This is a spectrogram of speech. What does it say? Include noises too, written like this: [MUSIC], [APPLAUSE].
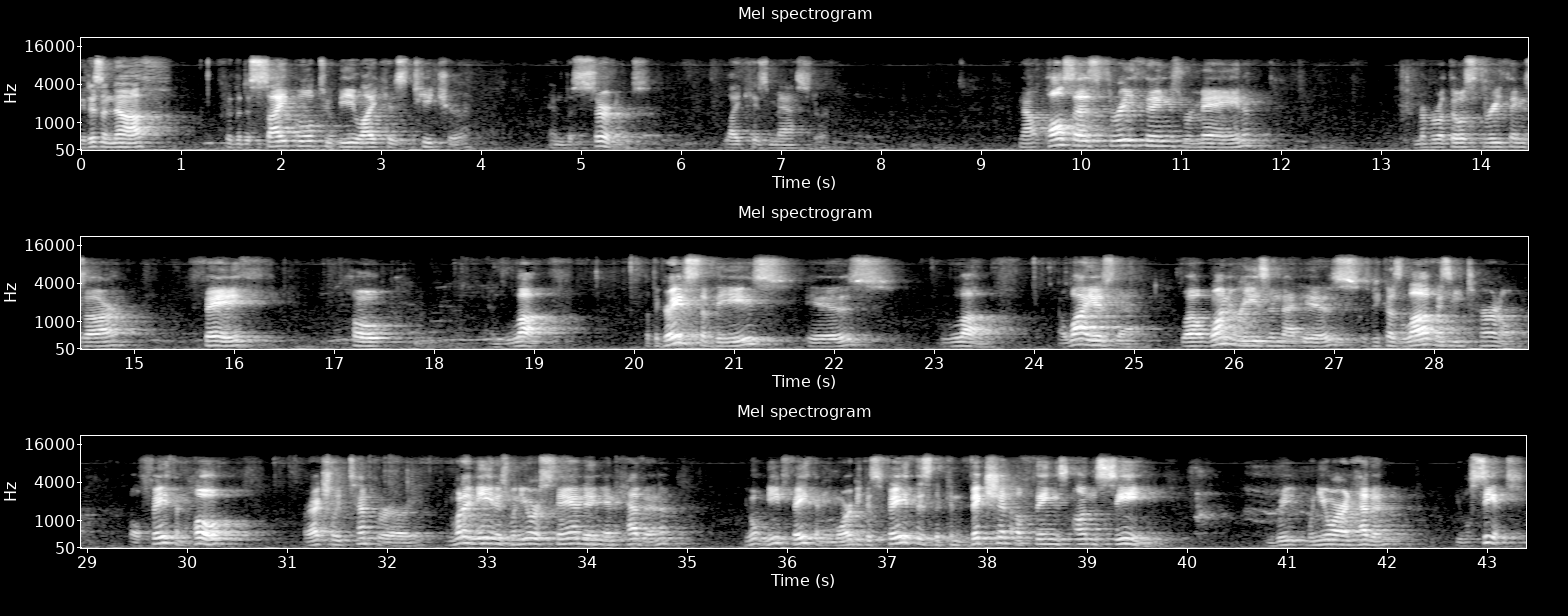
It is enough for the disciple to be like his teacher and the servant like his master. Now, Paul says three things remain. Remember what those three things are? Faith, hope, and love. But the greatest of these is love. Now, why is that? Well, one reason that is, is because love is eternal. Well, faith and hope are actually temporary. And what I mean is when you are standing in heaven, you won't need faith anymore because faith is the conviction of things unseen. When you are in heaven, you will see it.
